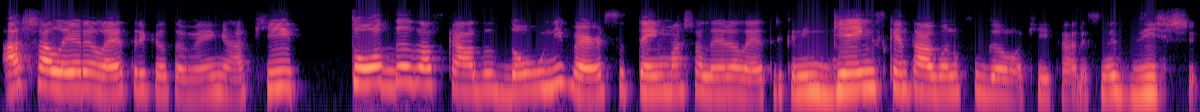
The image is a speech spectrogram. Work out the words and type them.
A chaleira elétrica também, aqui todas as casas do universo têm uma chaleira elétrica. Ninguém esquenta água no fogão aqui, cara. Isso não existe.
